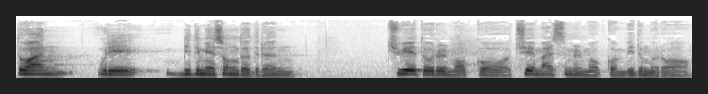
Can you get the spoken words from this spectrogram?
또한 우리 믿음의 성도들은 주의 도를 먹고 주의 말씀을 먹고 믿음으로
